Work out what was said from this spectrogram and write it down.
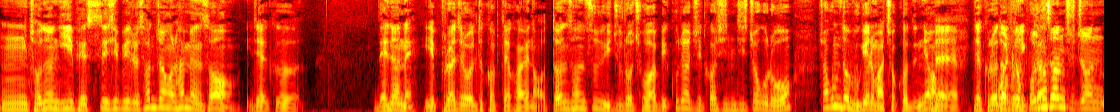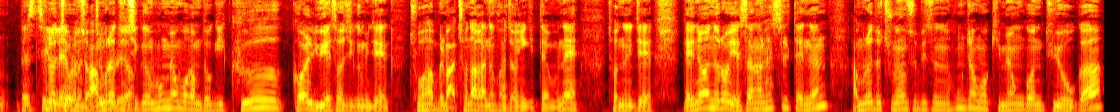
음, 저는 이 베스트 11을 선정을 하면서 이제 그 내년에 이 브라질 월드컵 때 과연 어떤 선수 위주로 조합이 꾸려질 것인지 쪽으로 조금 더 무게를 맞췄거든요. 네. 이제 그러다 보니까 본선 주전 베스트 11 그렇죠, 그렇죠. 아무래도 쪽으로요? 지금 홍명보 감독이 그걸 위해서 지금 이제 조합을 맞춰 나가는 과정이기 때문에 저는 이제 내년으로 예상을 했을 때는 아무래도 중앙 수비수는 홍정호, 김영권 듀오가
